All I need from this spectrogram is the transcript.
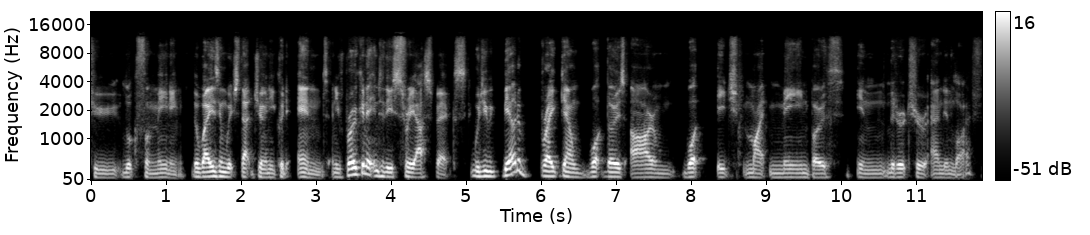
to look for meaning, the ways in which that journey could end. And you've broken it into these three aspects. Would you be able to break down what those are and what each might mean, both in literature and in life?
